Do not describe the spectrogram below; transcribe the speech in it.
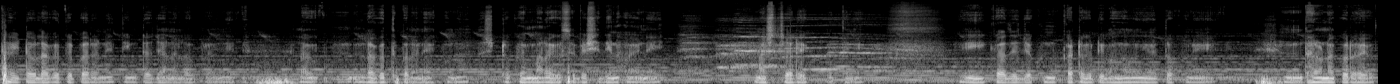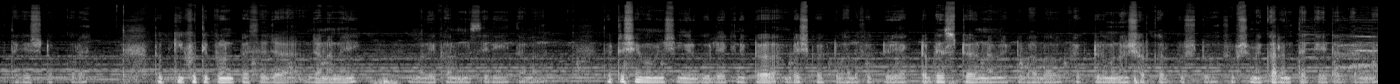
থাইটাও লাগাতে পারেনি, তিনটা জানালা প্রায় লাগ- লাগাতে পারে এখনও এখনও। স্ট্রোক মারা গেছে, বেশি দিন হয়নি মাস চারেক বা তিনেক এই কাজে যখন কাটাকুটি ভাঙাভাঙি হয়, তখনই ধারণা করা হয় থেকে স্টক করে। তো কী ক্ষতিপূরণ পেয়েছে যা জানা নেই। আমার এই ফার্মেসিরই তারা তো একটা সেই মমিন সিংয়ের গুলি। এখানে একটা বেশ কয়েকটা ভালো ফ্যাক্টরি একটা বেস্টার নামে একটা ভালো ফ্যাক্টরি মানে সরকার পুষ্ট। সবসময় কারেন্ট থাকে এটার কারণে।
